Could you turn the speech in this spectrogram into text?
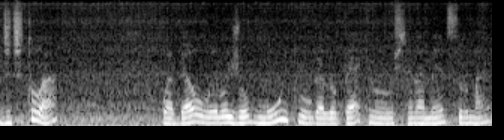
de titular o Abel elogiou muito o Gabriel Peck nos treinamentos e tudo mais.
